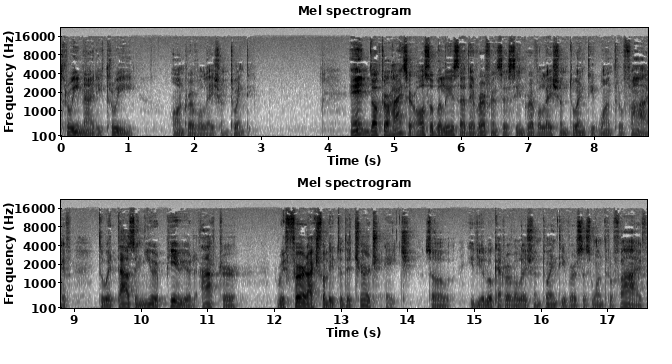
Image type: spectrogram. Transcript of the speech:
393 on Revelation 20. And Dr. Heiser also believes that the references in Revelation 21 through 5 to a thousand year period after refer actually to the church age. So if you look at Revelation 20, verses 1 through 5,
